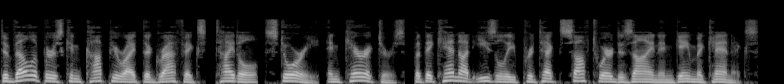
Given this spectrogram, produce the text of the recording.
Developers can copyright the graphics, title, story, and characters, but they cannot easily protect software design and game mechanics.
